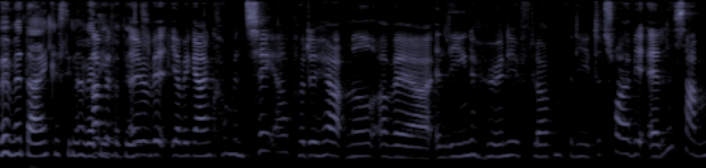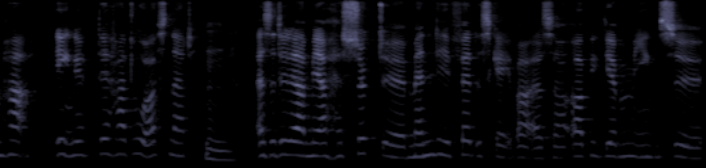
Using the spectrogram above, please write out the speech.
Hvad med dig, Christina? Hvad er din forbindelse? jeg, vil, jeg vil gerne kommentere på det her med at være alene høne i flokken, fordi det tror jeg, vi alle sammen har, egentlig. Det har du også, Nat. Mm. Altså det der med at have søgt øh, mandlige fællesskaber, altså op igennem ens øh,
